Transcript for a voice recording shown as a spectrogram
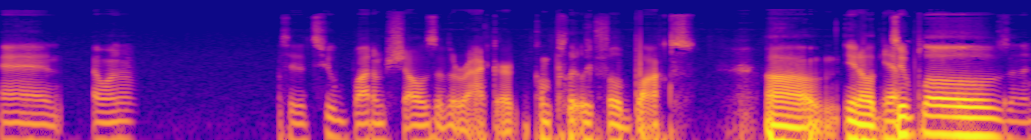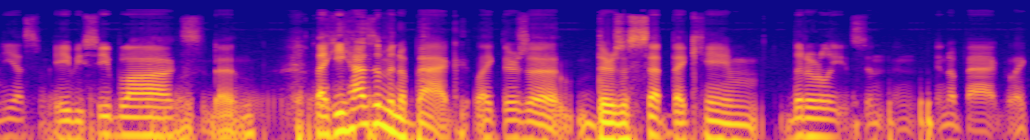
And I want to say the two bottom shelves of the rack are completely full of blocks. Um, you know, Yep. Duplos, and then he has some ABC blocks. And then, like, he has them in a bag. Like, there's a there's a set that came literally it's in, in, in a bag, like,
